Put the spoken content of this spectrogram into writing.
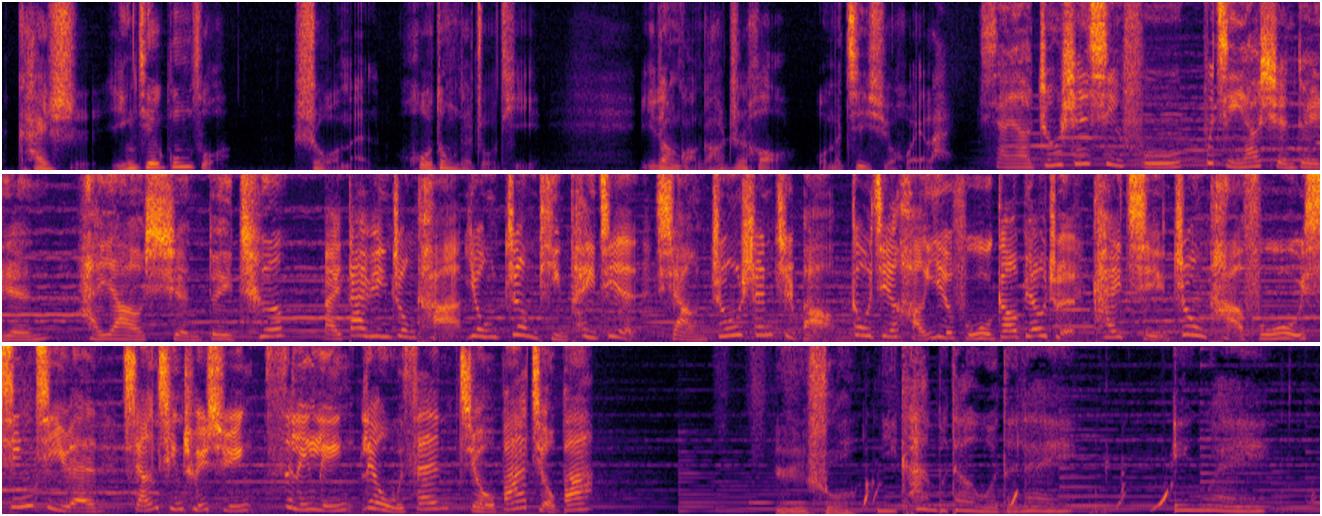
开始迎接工作，是我们互动的主题。一段广告之后，我们继续回来。想要终身幸福，不仅要选对人，还要选对车。买大运重卡，用正品配件，享终身质保，构建行业服务高标准，开启重卡服务新纪元。详情垂询四零零六五三九八九八。鱼说：“你看不到我的泪，因为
